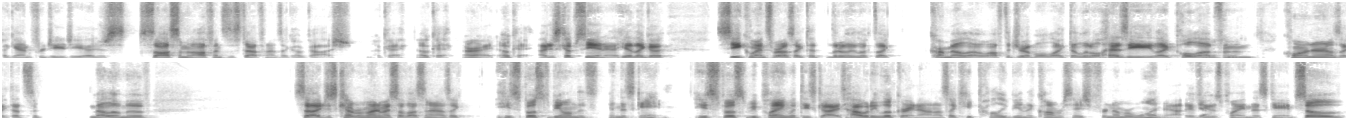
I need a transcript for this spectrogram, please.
again for GG. I just saw some of the offensive stuff and I was like, oh gosh, okay, okay, all right, okay. I just kept seeing it. He had like a sequence where I was like, that literally looked like Carmelo off the dribble, like the little hezzy like pull up mm-hmm. from corner. I was like, that's a mellow move. So I just kept reminding myself last night. I was like, he's supposed to be on this in this game. He's supposed to be playing with these guys. How would he look right now? And I was like, he'd probably be in the conversation for number one if yeah. he was playing this game. So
